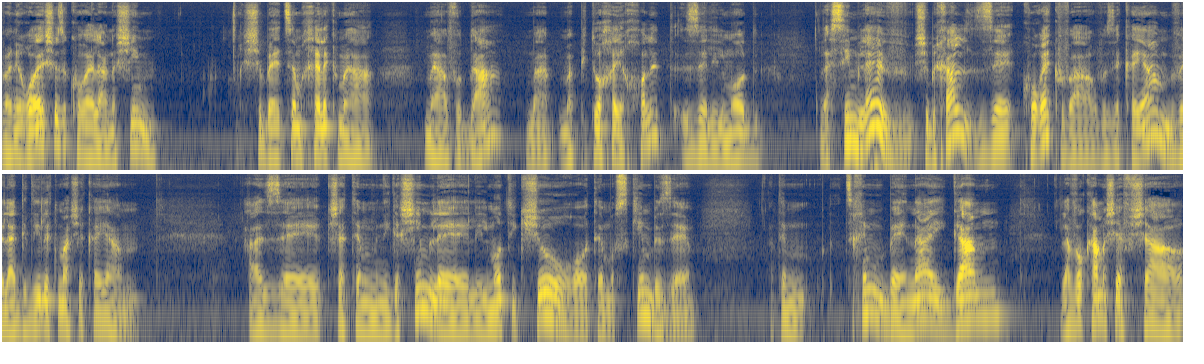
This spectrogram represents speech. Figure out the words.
ואני רואה שזה קורה לאנשים, שבעצם חלק מה... מהעבודה, מה, מהפיתוח היכולת, זה ללמוד, לשים לב שבכלל זה קורה כבר וזה קיים, ולהגדיל את מה שקיים. אז uh, כשאתם ניגשים ל- ללמוד תקשור, או אתם עוסקים בזה, אתם צריכים בעיניי גם לבוא כמה שאפשר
